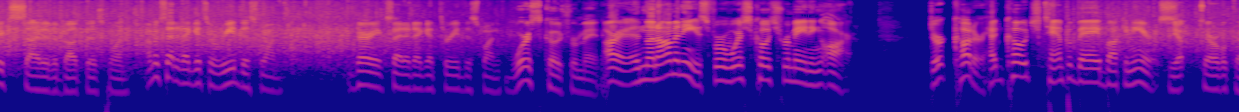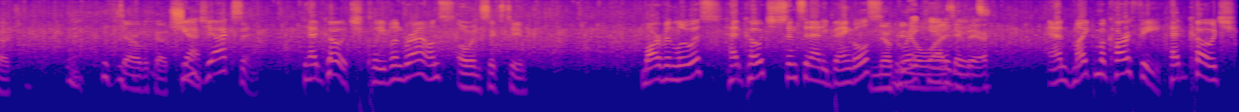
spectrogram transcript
Excited about this one. I'm excited I get to read this one. Very excited I get to read this one. Worst coach remaining. All right, and the nominees for worst coach remaining are Dirk Koetter, head coach, Tampa Bay Buccaneers. Yep, terrible coach. terrible coach. Hue Jackson, head coach, Cleveland Browns. 0 and 16. Marvin Lewis, head coach, Cincinnati Bengals. Nobody Great know why is he candidates. there. and Mike McCarthy, head coach,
